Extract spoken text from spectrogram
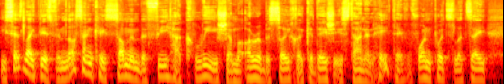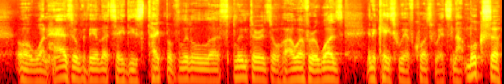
He says like this. If one puts, let's say, or one has over there, let's say these type of little uh, splinters, or however it was, in a case where, of course, where it's not muksa,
